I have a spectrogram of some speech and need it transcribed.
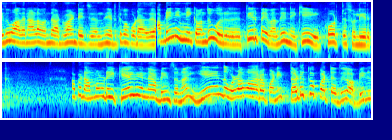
இதுவும் அதனால வந்து அட்வான்டேஜ் வந்து எடுத்துக்க கூடாது அப்படின்னு இன்னைக்கு வந்து ஒரு தீர்ப்பை வந்து இன்னைக்கு கோர்ட்டு சொல்லியிருக்கு. அப்போ நம்மளுடைய கேள்வி என்ன அப்படின்னு சொன்னால் ஏன் இந்த உழவார பணி தடுக்கப்பட்டது அப்படின்னு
